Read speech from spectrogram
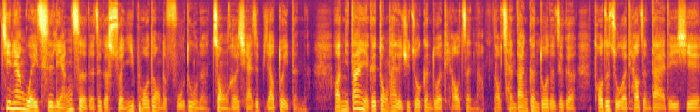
尽量维持两者的这个损益波动的幅度呢，总合起来是比较对等的。哦，你当然也可以动态的去做更多的调整啦，然后承担更多的这个投资组合调整带来的一些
